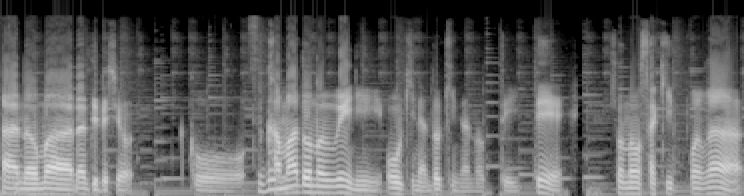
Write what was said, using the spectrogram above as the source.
な あの、まあ、なんて言うんでしょう。こう、かまどの上に大きな土器が乗っていて、その先っぽが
